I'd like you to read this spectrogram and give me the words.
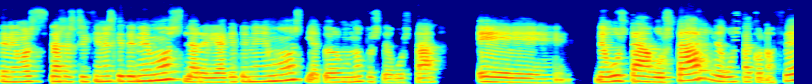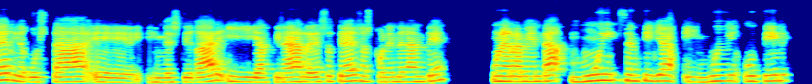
tenemos las restricciones que tenemos, la realidad que tenemos y a todo el mundo pues le gusta, eh, le gusta gustar, le gusta conocer, le gusta eh, investigar y al final las redes sociales nos ponen delante una herramienta muy sencilla y muy útil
